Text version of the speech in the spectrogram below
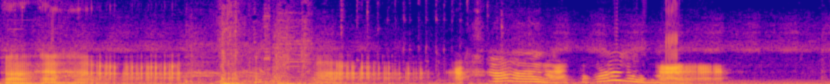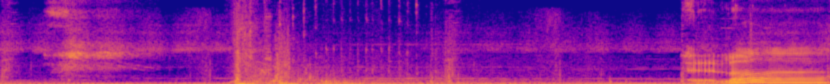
Ha, ha. Hello.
